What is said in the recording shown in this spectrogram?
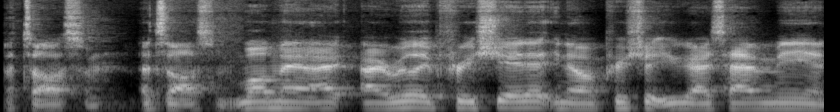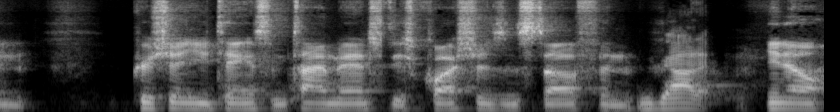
That's awesome. That's awesome. Well, man, I, I really appreciate it. You know, appreciate you guys having me and appreciate you taking some time to answer these questions and stuff. And, You got it. you know,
